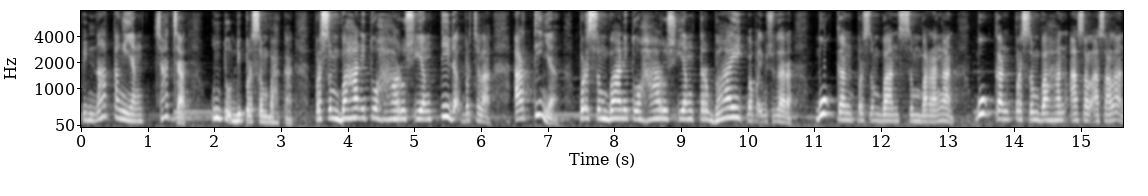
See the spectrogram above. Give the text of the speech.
binatang yang cacat untuk dipersembahkan. Persembahan itu harus yang tidak bercela. Artinya, persembahan itu harus yang terbaik, Bapak Ibu Saudara. Bukan persembahan sembarangan, bukan persembahan asal-asalan,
